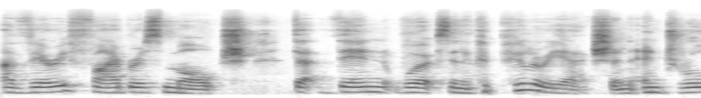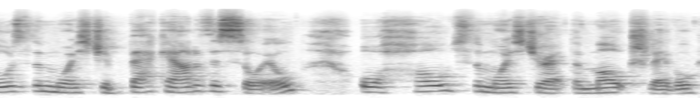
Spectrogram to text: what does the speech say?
a very fibrous mulch that then works in a capillary action and draws the moisture back out of the soil or holds the moisture at the mulch level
